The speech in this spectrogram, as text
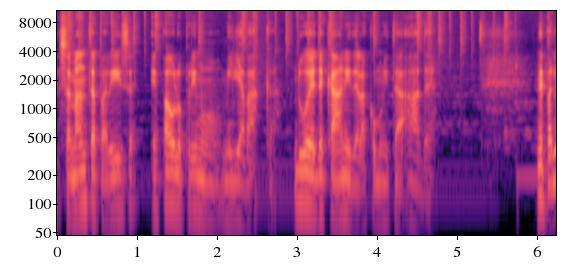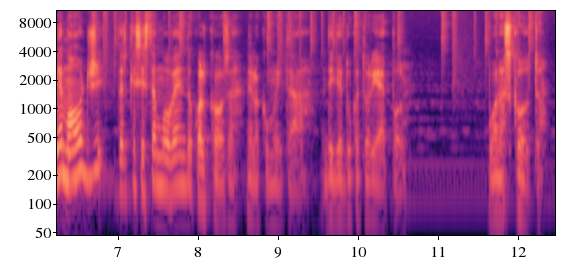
Samantha Parise e Paolo I Migliavacca, due decani della comunità ADE. Ne parliamo oggi perché si sta muovendo qualcosa nella comunità degli educatori Apple. Buon ascolto!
